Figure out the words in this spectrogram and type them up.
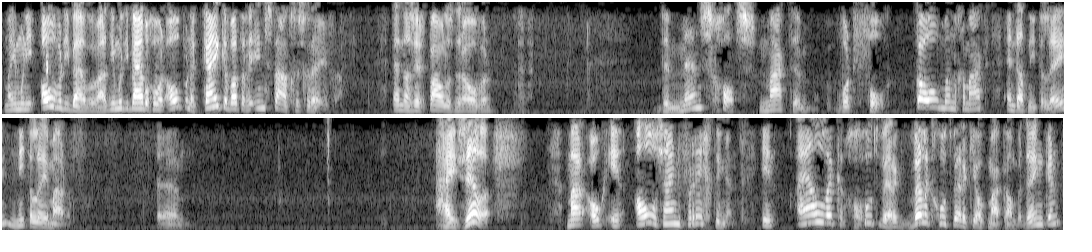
maar je moet niet over die Bijbel praten. Je moet die Bijbel gewoon openen, kijken wat erin staat geschreven. En dan zegt Paulus erover: De mens Gods maakt hem, wordt volkomen gemaakt. En dat niet alleen, niet alleen maar uh, hij zelf, maar ook in al zijn verrichtingen. In elk goed werk, welk goed werk je ook maar kan bedenken,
